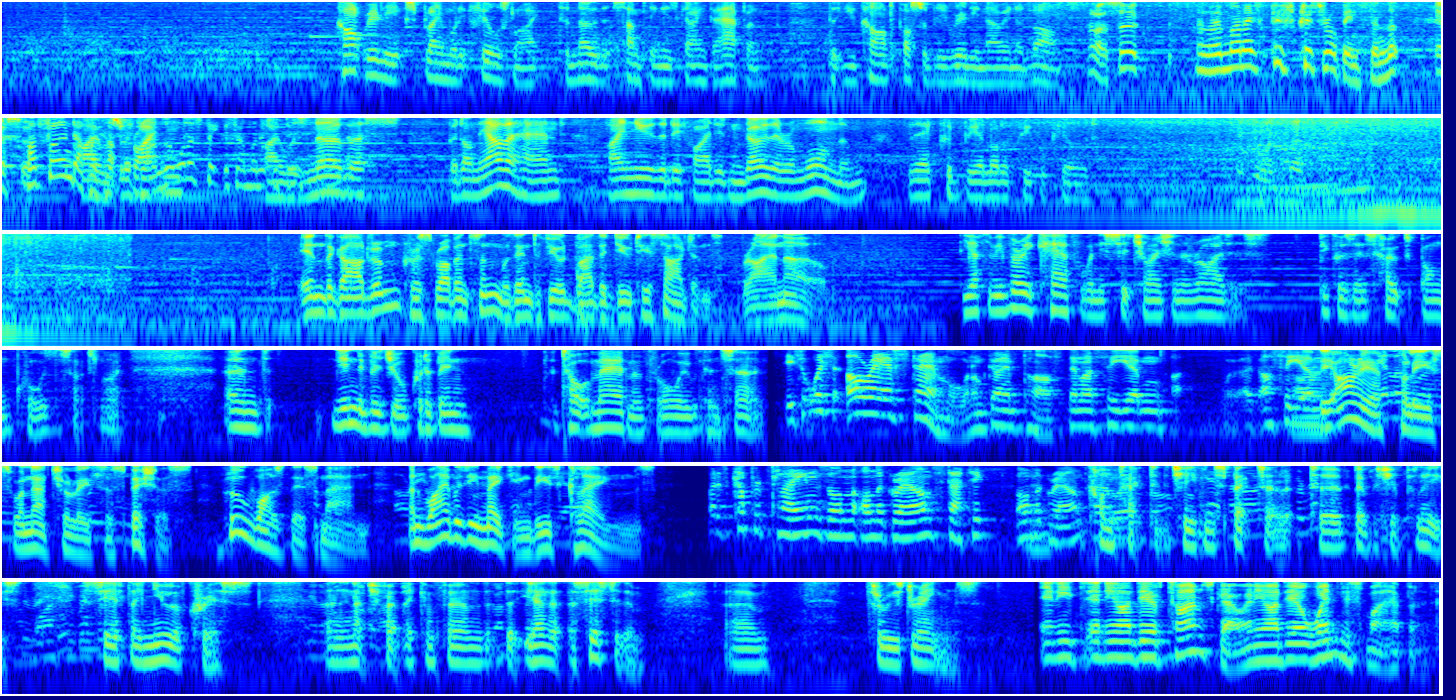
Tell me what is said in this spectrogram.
Can't really explain what it feels like to know that something is going to happen that you can't possibly really know in advance. Hello, sir. Hello, my name's Chris Robinson. Look, yes, sir. I phoned up I a couple was of times. I want to speak to someone. I can do was something. nervous, but on the other hand, I knew that if I didn't go there and warn them, there could be a lot of people killed. In the guardroom, Chris Robinson was interviewed by the duty sergeant, Brian Earl. You have to be very careful when this situation arises because there's hoax bomb calls and such like. And the individual could have been a total madman for all we were concerned. It's always RAF Stanmore when I'm going past. Then I see um, I- I see um. The RAF police were naturally green. suspicious. Who was this man, and why was he making these claims? Well, there's a couple of planes on on the ground, static on the ground. Contacted the chief inspector at uh, Bedfordshire Police to see if they knew of Chris. And in actual fact, they confirmed that, that he had assisted him um, through his dreams. Any any idea of timescale? Any idea when this might happen?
